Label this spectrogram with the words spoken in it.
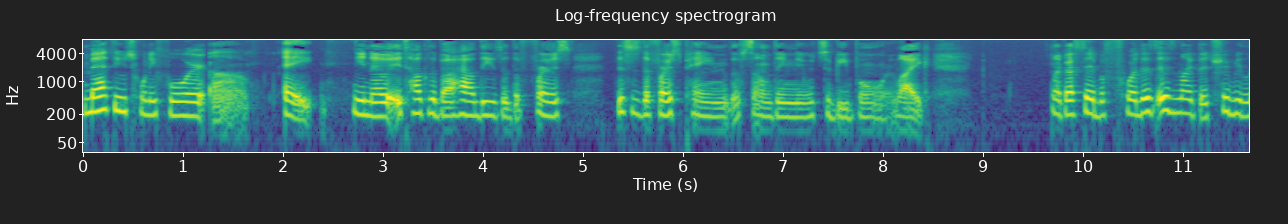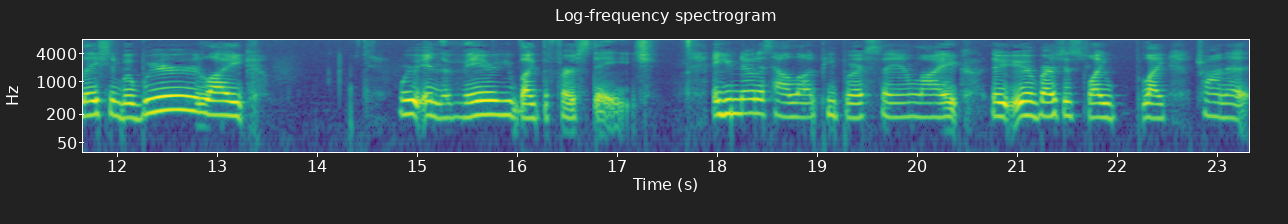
Matthew twenty four um eight you know, it talks about how these are the first this is the first pains of something new to be born. Like like I said before, this isn't like the tribulation, but we're like we're in the very like the first stage. And you notice how a lot of people are saying like everybody's just like like trying to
